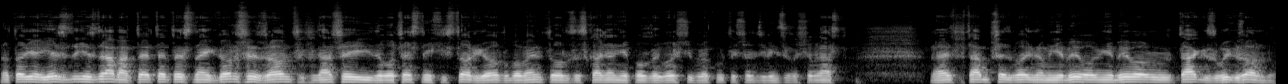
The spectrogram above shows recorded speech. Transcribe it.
no to je- jest, jest dramat. To, to, to jest najgorszy rząd w naszej nowoczesnej historii od momentu odzyskania niepodległości w roku 1918. Nawet tam przed wojną nie było, nie było tak złych rządów.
